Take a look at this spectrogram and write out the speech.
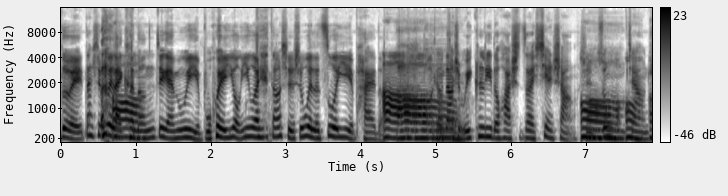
对，但是未来可能这个 MV 也不会用，因为当时是为了作业拍的。啊因为当时 Weekly 的话是在线上，是哦 Zoom 这样去，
